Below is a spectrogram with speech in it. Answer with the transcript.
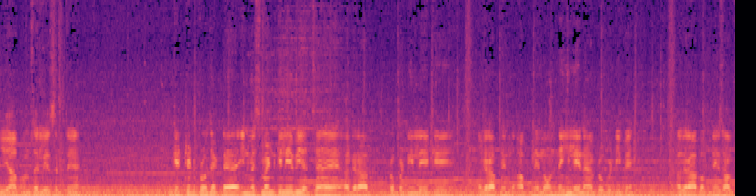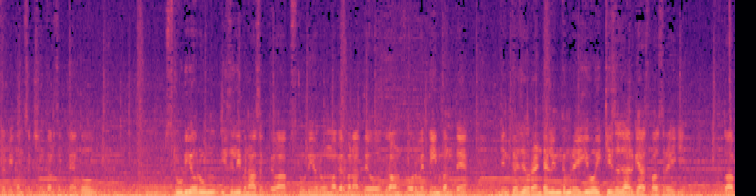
ये आप हमसे ले सकते हैं। गेटेड प्रोजेक्ट है इन्वेस्टमेंट के लिए भी अच्छा है, अगर आप प्रॉपर्टी लेके, अगर आपने आपने लोन नहीं लेना है प्रॉपर्टी पे, अगर आप अपने हिसाब से भी कंस्ट्रक्शन कर सकते हैं तो स्टूडियो रूम इजीली बना सकते हो आप। स्टूडियो रूम अगर बनाते हो ग्राउंड फ्लोर में तीन बनते हैं, जिनका जो रेंटल इनकम रहेगी वो इक्कीस हज़ार के आसपास रहेगी। तो आप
